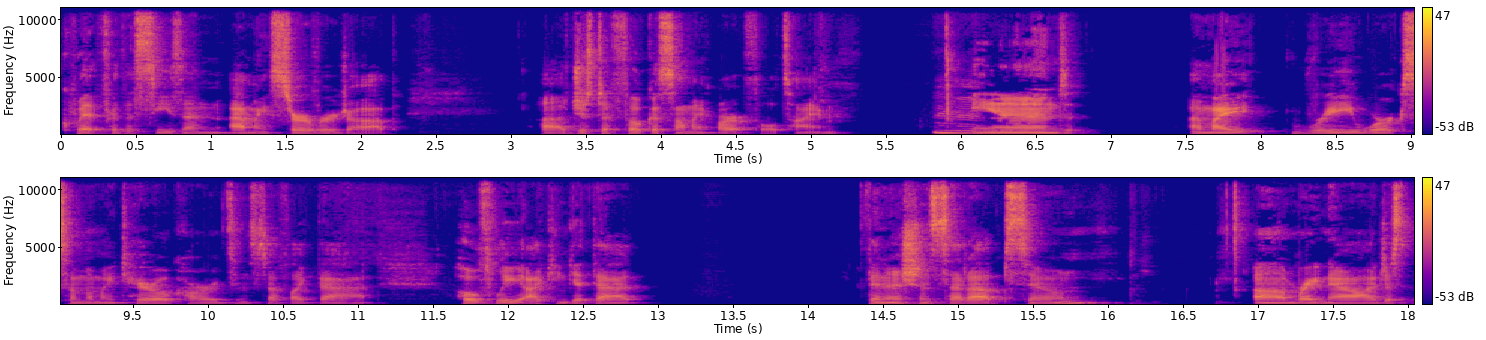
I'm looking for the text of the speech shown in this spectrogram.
quit for the season at my server job uh, just to focus on my art full time. Mm-hmm. And I might rework some of my tarot cards and stuff like that hopefully I can get that finished and set up soon. Um, right now, I just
